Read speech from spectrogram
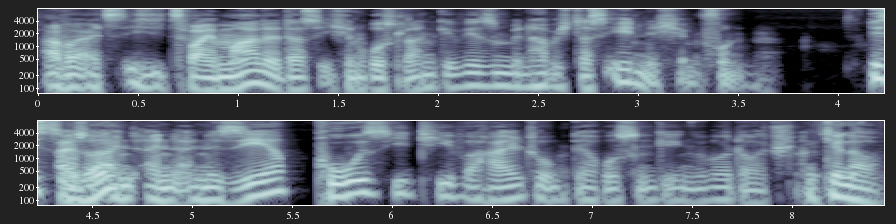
Aber als die zwei Male, dass ich in Russland gewesen bin, habe ich das ähnlich empfunden. Ist so, also ein, ein, eine sehr positive Haltung der Russen gegenüber Deutschland. Genau.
